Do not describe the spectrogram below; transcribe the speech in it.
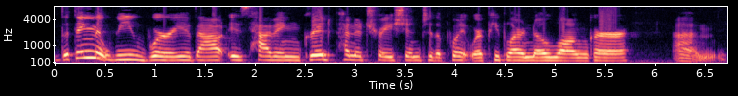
the thing that we worry about is having grid penetration to the point where people are no longer um,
